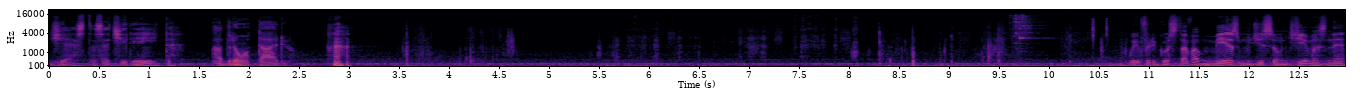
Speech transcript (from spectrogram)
Gestas à direita. Ladrão otário. O Avery gostava mesmo de São Dimas, né?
